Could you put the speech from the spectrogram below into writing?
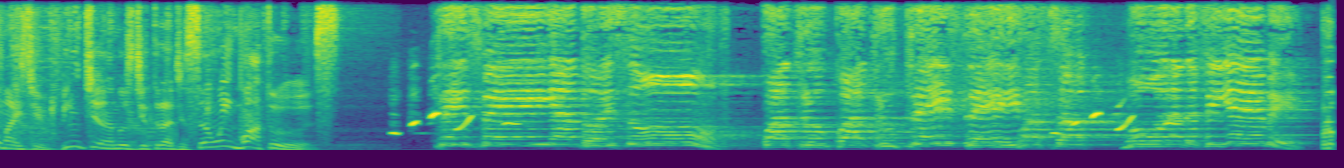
com mais de 20 anos de tradição em motos. 3621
